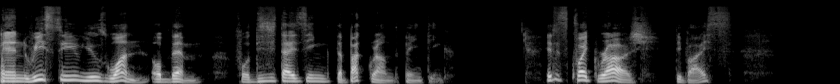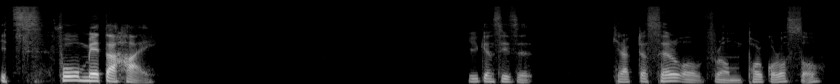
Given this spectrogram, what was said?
And we still use one of them for digitizing the background painting. It is quite large device. It's four meter high. You can see the character cell from Porco Rosso.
